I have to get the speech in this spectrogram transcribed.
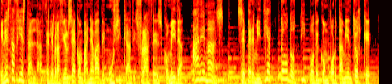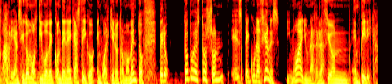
En esta fiesta la celebración se acompañaba de música, disfraces, comida. Además, se permitía todo tipo de comportamientos que habrían sido motivo de condena y castigo en cualquier otro momento. Pero todo esto son especulaciones y no hay una relación empírica.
